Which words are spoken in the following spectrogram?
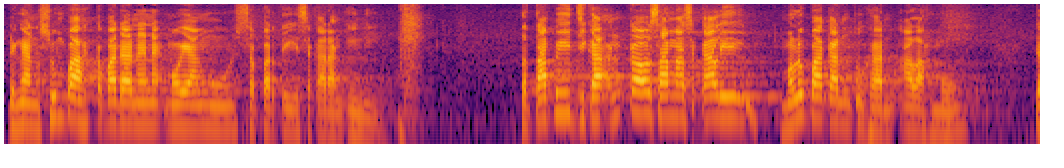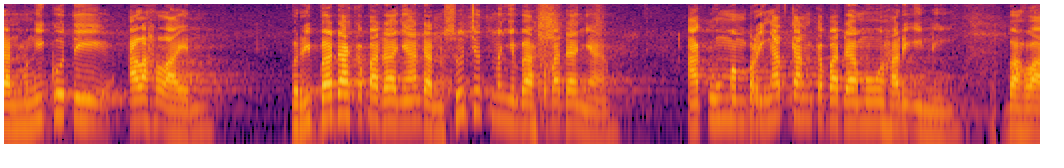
dengan sumpah kepada nenek moyangmu seperti sekarang ini. Tetapi jika engkau sama sekali melupakan Tuhan Allahmu dan mengikuti Allah lain, beribadah kepadanya dan sujud menyembah kepadanya, aku memperingatkan kepadamu hari ini bahwa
